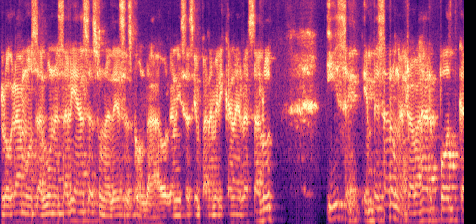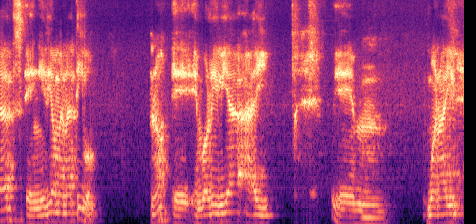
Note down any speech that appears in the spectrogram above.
logramos algunas alianzas, una de esas con la Organización Panamericana de la Salud, y se empezaron a trabajar podcasts en idioma nativo. ¿no? Eh, en Bolivia hay, em, bueno, hay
